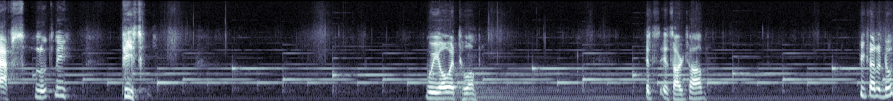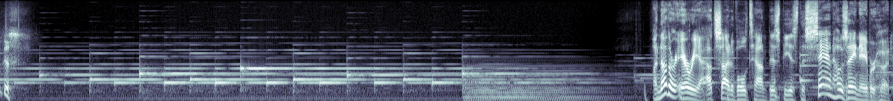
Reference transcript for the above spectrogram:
absolutely peaceful. We owe it to them. It's, it's our job. Got to do this. Another area outside of Old Town Bisbee is the San Jose neighborhood,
